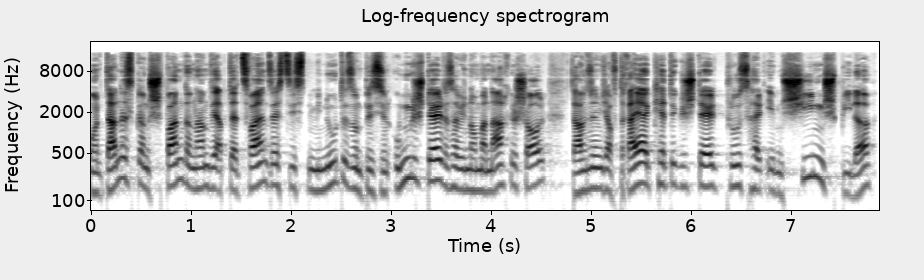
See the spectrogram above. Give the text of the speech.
Und dann ist ganz spannend, dann haben sie ab der 62. Minute so ein bisschen umgestellt, das habe ich nochmal nachgeschaut. Da haben sie nämlich auf Dreierkette gestellt, plus halt eben Schienenspieler,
